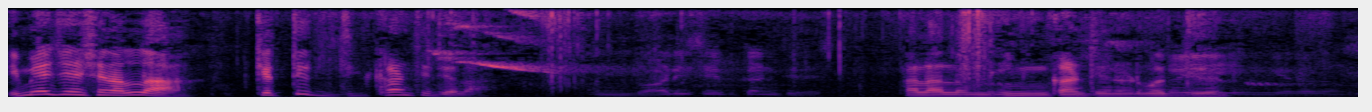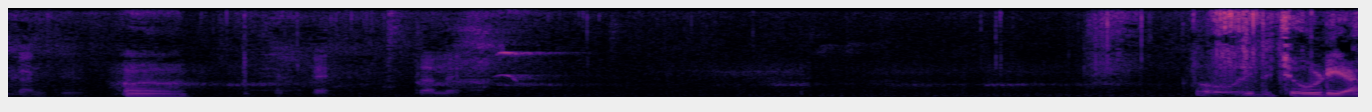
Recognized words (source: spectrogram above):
ಇಮ್ಯಾಜಿನೇಷನ್ ಅಲ್ಲ, ಕೆತ್ತಿದ್ ಕಾಣ್ತಿದ್ಯಲ್ಲ? ಒಂದು ಅಷ್ಟೇ ಅಲ್ಲ ಅಲ್ಲೊಂದು ಹಿಂಗೆ ಕಾಣ್ತಿದೆ ನೋಡಿ ಮಧ್ಯದಲ್ಲಿ. ಹ್ಮ್ ಓ, ಇದು ಚೌಡಿಯಾ?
